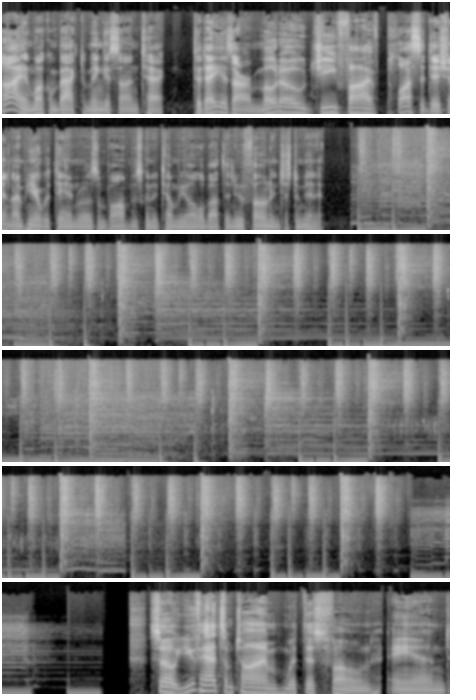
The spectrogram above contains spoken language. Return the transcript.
Hi, and welcome back to Mingis on Tech. Today is our Moto G5 Plus edition. I'm here with Dan Rosenbaum, who's going to tell me all about the new phone in just a minute. So, you've had some time with this phone, and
